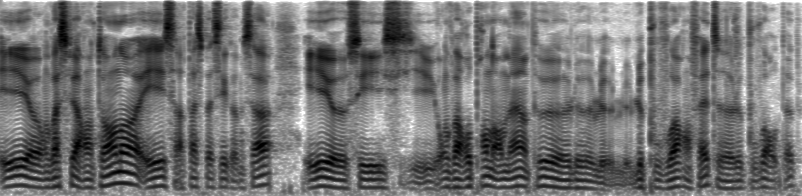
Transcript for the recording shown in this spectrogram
Et on va se faire entendre et ça va pas se passer comme ça. Et c'est- on va reprendre en main un peu euh, le, pouvoir, en fait, euh, le pouvoir au peuple,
